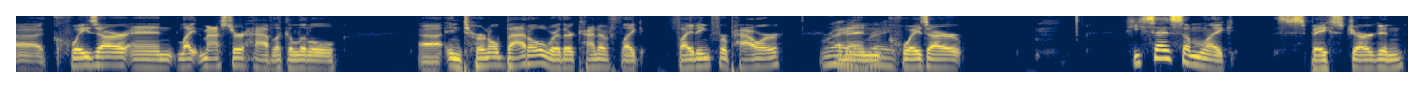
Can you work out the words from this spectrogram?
uh, Quasar and Lightmaster have like a little uh, internal battle where they're kind of like fighting for power. right. and then right. Quasar, he says some like space jargon.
